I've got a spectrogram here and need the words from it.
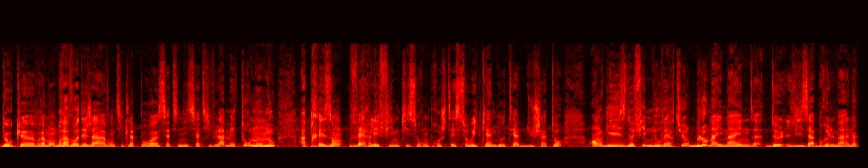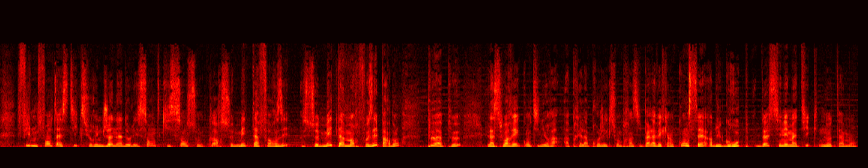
Donc euh, vraiment bravo déjà à Avanticlap pour euh, cette initiative-là. Mais tournons-nous à présent vers les films qui seront projetés ce week-end au Théâtre du Château. En guise de film d'ouverture, Blue My Mind de Lisa Brulman. Film fantastique sur une jeune adolescente qui sent son corps se, se métamorphoser pardon, peu à peu. La soirée continuera après la projection principale avec un concert du groupe de cinématique notamment.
